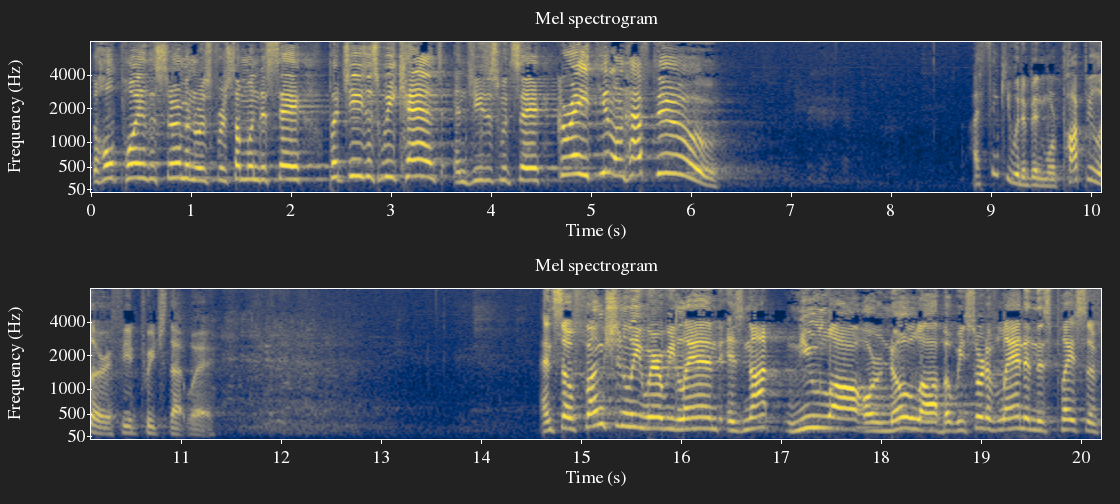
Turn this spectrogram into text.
The whole point of the sermon was for someone to say, But Jesus, we can't. And Jesus would say, Great, you don't have to. I think he would have been more popular if he had preached that way. And so, functionally, where we land is not new law or no law, but we sort of land in this place of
